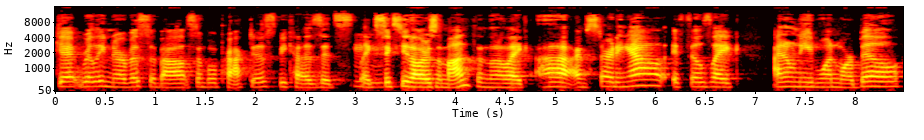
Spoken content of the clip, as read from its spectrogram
get really nervous about simple practice because it's mm-hmm. like $60 a month and they're like, ah, I'm starting out. It feels like I don't need one more bill.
